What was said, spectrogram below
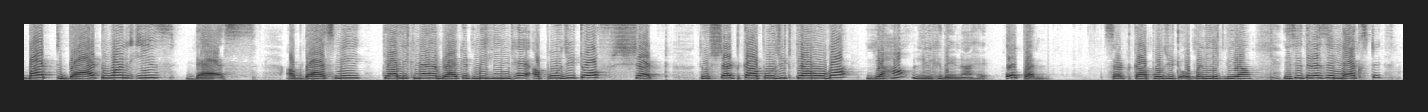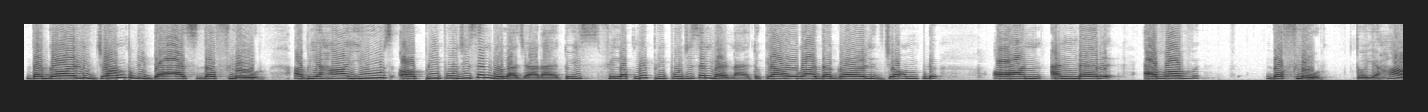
but that one is dash अब डैश में क्या लिखना है? ब्रैकेट में हिंट है अपोजिट ऑफ़ शट तो शट का अपोजिट क्या होगा? यहाँ लिख देना है ओपन शट का अपोजिट ओपन लिख दिया। इसी तरह से next the girl jump dash the floor अब यहाँ यूज़ अ प्रीपोजिशन बोला जा रहा है तो इस फिलअप में प्रीपोजिशन भरना है। तो क्या होगा? The girl jumped on under above the floor तो यहाँ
